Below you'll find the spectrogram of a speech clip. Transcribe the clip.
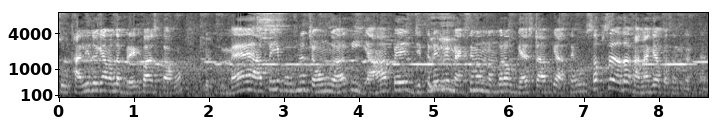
सु थाली तो क्या मतलब ब्रेकफास्ट था वो? मैं आपसे ये पूछना चाहूँगा कि यहाँ पे जितने भी मैक्सिमम नंबर ऑफ़ गेस्ट आपके आते हैं वो सबसे ज़्यादा खाना क्या पसंद करते हैं?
